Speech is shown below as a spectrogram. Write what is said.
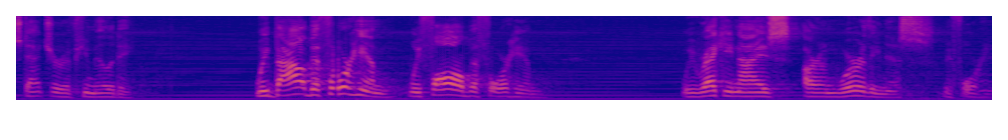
Stature of humility. We bow before Him, we fall before Him. We recognize our unworthiness before Him.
